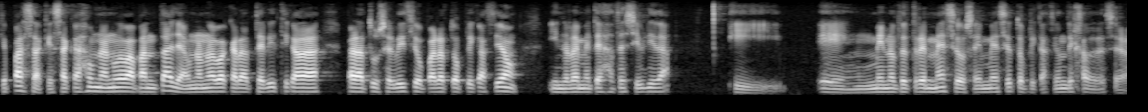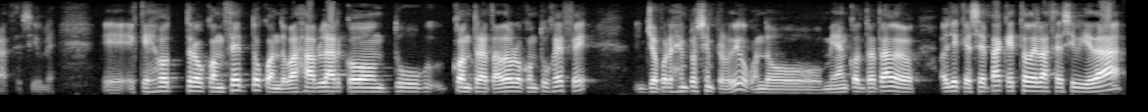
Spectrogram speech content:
¿Qué pasa? Que sacas una nueva pantalla, una nueva característica para tu servicio, para tu aplicación y no le metes accesibilidad y en menos de tres meses o seis meses tu aplicación deja de ser accesible. Eh, es que es otro concepto cuando vas a hablar con tu contratador o con tu jefe. Yo, por ejemplo, siempre lo digo, cuando me han contratado, oye, que sepa que esto de la accesibilidad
